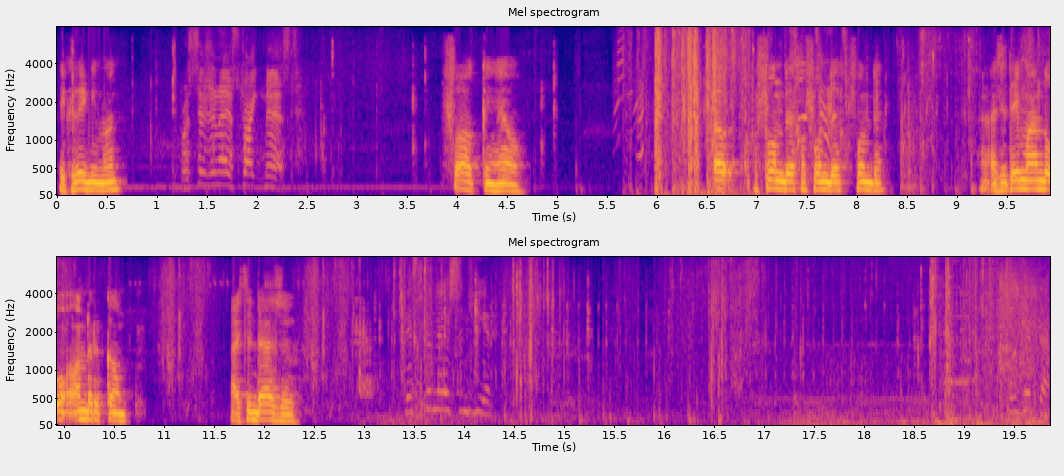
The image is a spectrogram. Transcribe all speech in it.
Ik weet niet, man. Precision airstrike missed. Fucking hell. Oh, gevonden, gevonden, gevonden. Hij zit helemaal aan de andere kant. Hij zit daar zo. Destination here. Forget that.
